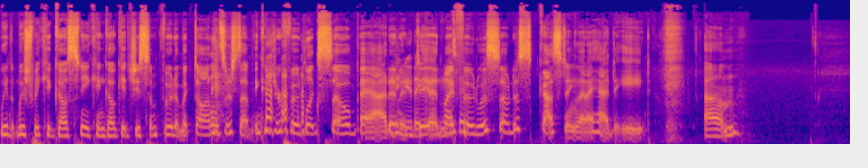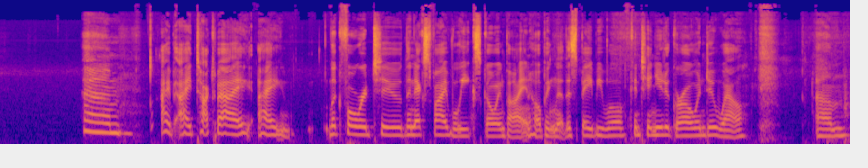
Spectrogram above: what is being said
We wish we could go sneak and go get you some food at McDonald's or something because your food looks so bad. And it did. couldn't. My food was so disgusting that I had to eat. Um, I, I talked about I, I look forward to the next five weeks going by and hoping that this baby will continue to grow and do well. Um,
